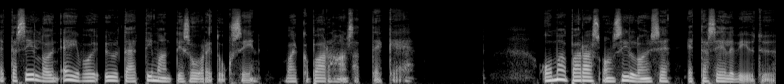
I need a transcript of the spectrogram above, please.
että silloin ei voi yltää timanttisuorituksiin, vaikka parhaansa tekee. Oma paras on silloin se, että selviytyy.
